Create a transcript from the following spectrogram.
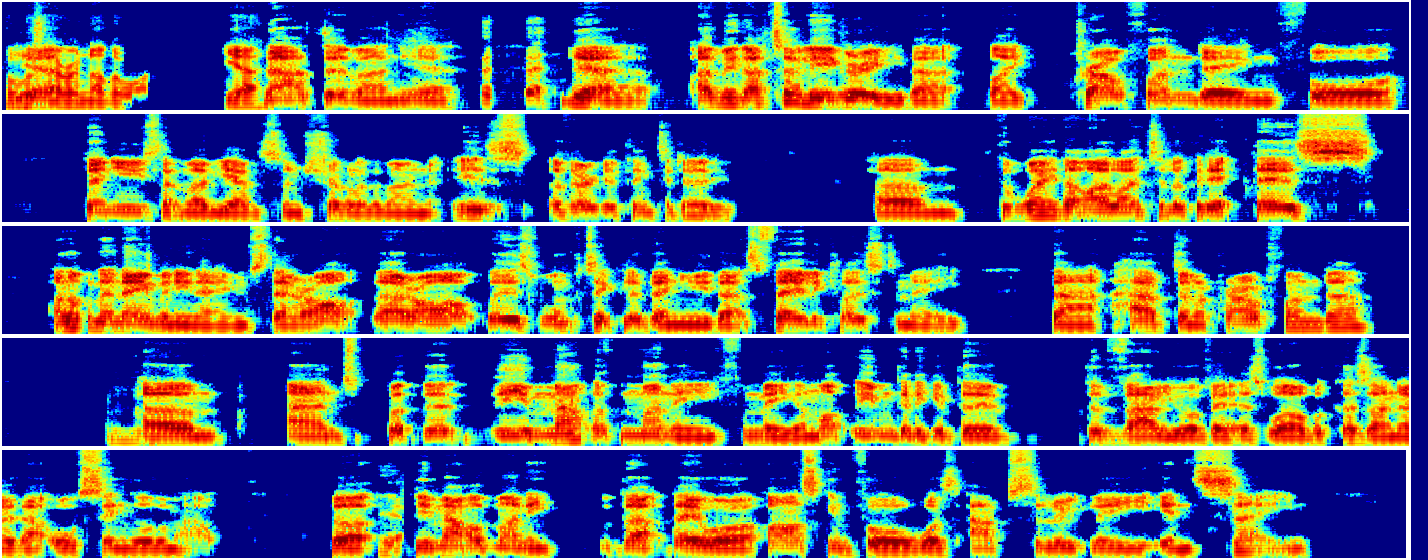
or was Yeah. there another one? Yeah. That's it, man. Yeah, yeah. I mean, I totally agree that like crowdfunding for venues that maybe have some struggle at the moment is a very good thing to do. Um, the way that I like to look at it, there's I'm not going to name any names. There are there are there's one particular venue that's fairly close to me that have done a crowdfunder. Mhm. Um, and but the the amount of money for me, I'm not even going to give the the value of it as well because I know that will single them out. But Yeah. the amount of money that they were asking for was absolutely insane.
